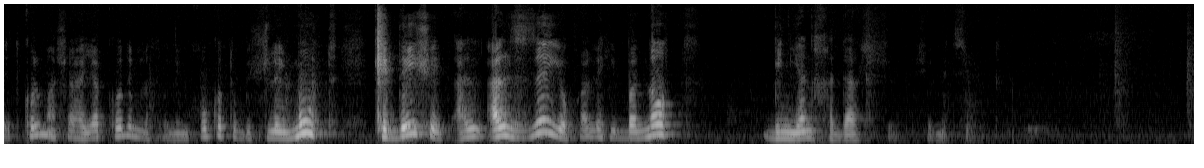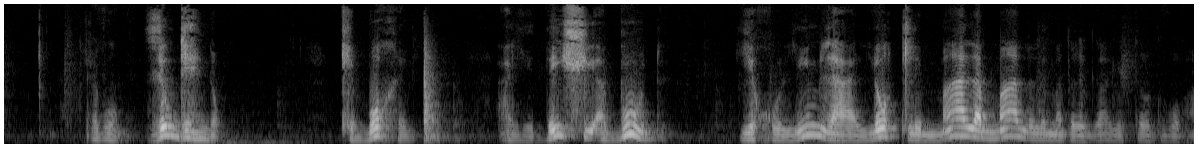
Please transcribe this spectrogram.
את כל מה שהיה קודם לכן, למחוק אותו בשלימות, כדי שעל זה יוכל להיבנות בניין חדש של, של מציאות. עכשיו הוא אומר, זהו גיהנום. כמו כן, על ידי שעבוד יכולים לעלות למעלה מעלה למדרגה יותר גבוהה.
